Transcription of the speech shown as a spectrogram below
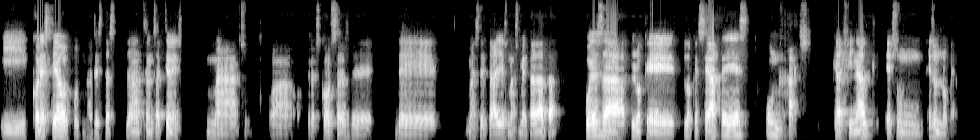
y con este output, más estas ah, transacciones, más otras cosas de, de, más detalles, más metadata, pues lo, que, lo que se hace es un hash, que al final es un, es un número.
